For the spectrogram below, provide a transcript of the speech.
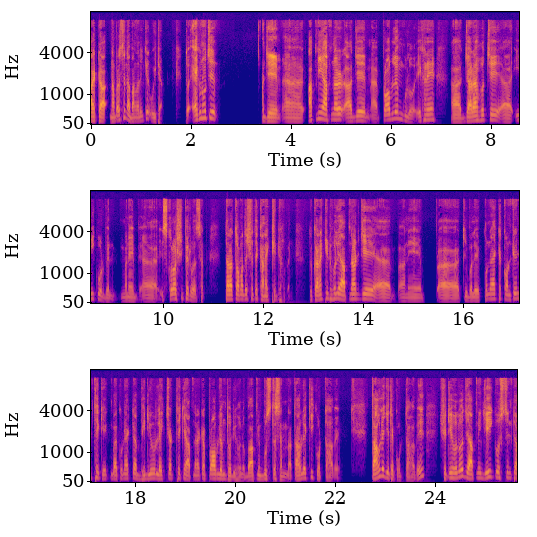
আরেকটা নাম্বার আছে না, বাংলা লিঙ্কের ওইটা। তো এখন হচ্ছে যে আপনি আপনার যে প্রবলেমগুলো এখানে যারা হচ্ছে ই করবেন মানে স্কলারশিপে রয়েছেন তারা তো আমাদের সাথে কানেক্টেড হবেন। তো কানেক্টেড হলে আপনার যে মানে কি বলে, কোনো একটা কন্টেন্ট থেকে বা কোনো একটা ভিডিও লেকচার থেকে আপনার একটা প্রবলেম তৈরি হলো বা আপনি বুঝতেছেন না, তাহলে কি করতে হবে? তাহলে যেটা করতে হবে, সেটি হলো যে আপনি যেই কোশ্চেনটা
